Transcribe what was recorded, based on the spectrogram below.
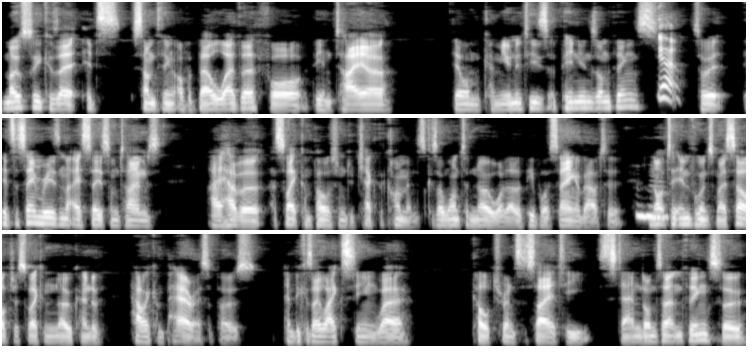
Mostly because it's something of a bellwether for the entire film community's opinions on things. Yeah. So it, it's the same reason that I say sometimes I have a, a slight compulsion to check the comments because I want to know what other people are saying about it, Mhm. not to influence myself, just so I can know kind of how I compare, I suppose. And because I like seeing where culture and society stand on certain things. So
